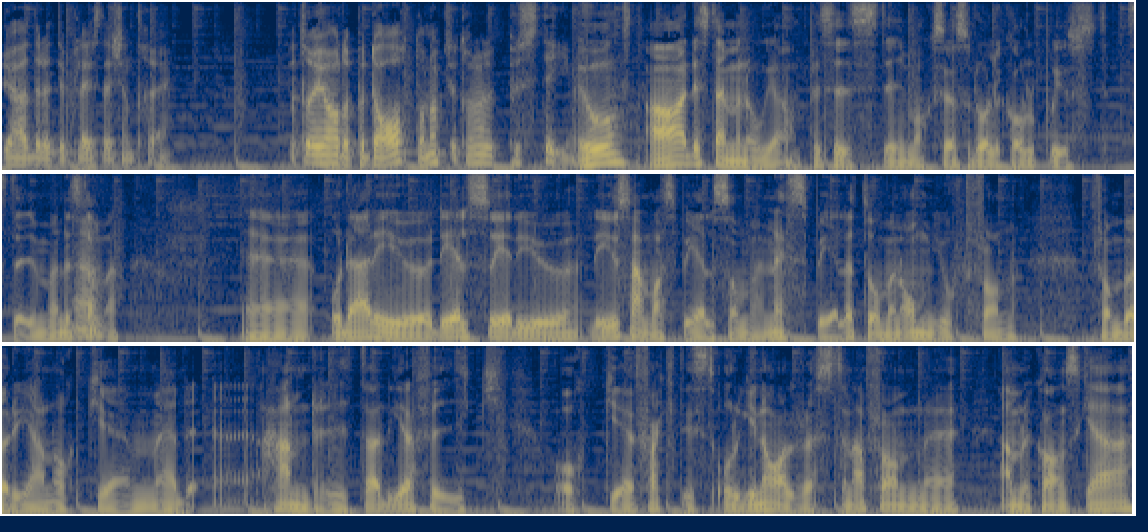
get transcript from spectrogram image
jag hade det till Playstation 3. Jag tror jag har det på datorn också, jag tror jag har det på Steam. Jo, ja det stämmer nog ja. Precis, Steam också. Jag har så dålig koll på just Steam, men det Ja. stämmer. Eh, och där är ju, dels så är det ju, det är ju samma spel som NES-spelet då, men omgjort från, från början och eh, med eh, handritad grafik och eh, faktiskt originalrösterna från eh, amerikanska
